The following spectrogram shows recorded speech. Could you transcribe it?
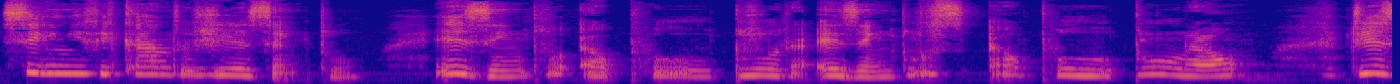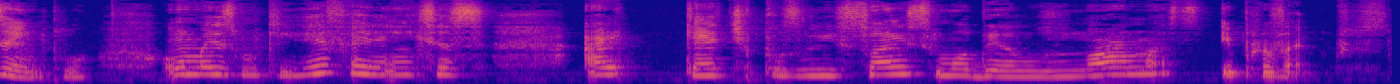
Significado de exemplo. Exemplo é o plural, exemplos é o plural de exemplo, ou mesmo que referências, arquétipos, lições, modelos, normas e provérbios.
